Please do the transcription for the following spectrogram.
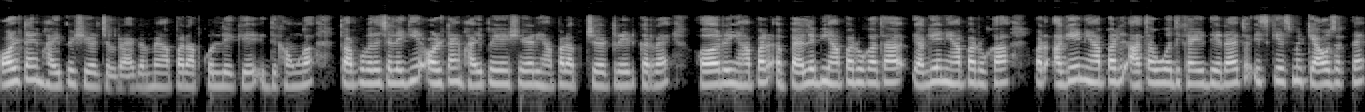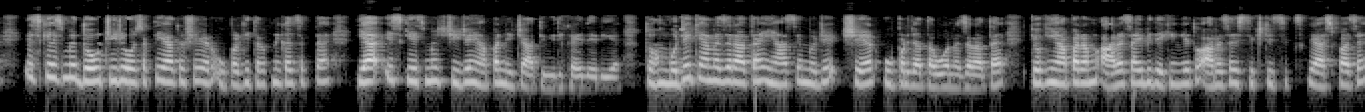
ऑल टाइम हाई पे शेयर चल रहा है। अगर मैं यहाँ पर आपको लेके दिखाऊँगा तो आपको पता चलेगी ऑल टाइम हाई पे शेयर यहाँ पर अब ट्रेड कर रहा है। और यहाँ पर, पहले भी यहाँ पर रुका था अगेन यहाँ पर रुका और अगेन यहाँ पर आता हुआ दिखाई दे रहा है तो इस केस में क्या हो सकता है? इस केस में दो चीज़ें हो सकती है, या तो शेयर ऊपर की तरफ़ निकल सकता है, या इस केस में चीज़ें यहाँ पर नीचे आती हुई दिखाई दे रही है। तो हम, मुझे क्या नज़र आता है? यहाँ से मुझे शेयर ऊपर जाता हुआ नज़र आता है, क्योंकि यहाँ पर हम RSI भी देखेंगे तो आर एस के आसपास है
